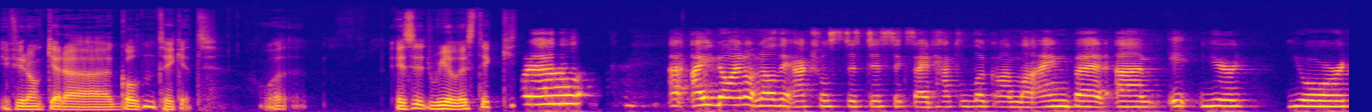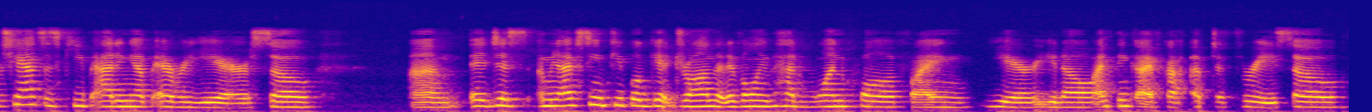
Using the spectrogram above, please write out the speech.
if you don't get a golden ticket? What is it realistic? Well, I, I know I don't know the actual statistics. I'd have to look online, but um, it, your your chances keep adding up every year. So um, it just, I mean, I've seen people get drawn that have only had one qualifying year. You know, I think I've got up to three. So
